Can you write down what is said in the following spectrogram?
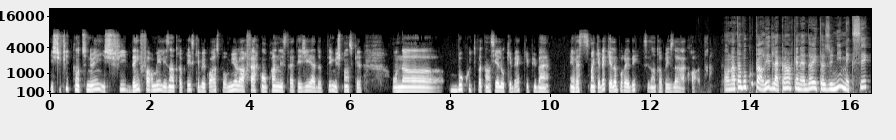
Il suffit de continuer, il suffit d'informer les entreprises québécoises pour mieux leur faire comprendre les stratégies à adopter, mais je pense que on a beaucoup de potentiel au Québec et puis ben Investissement Québec est là pour aider ces entreprises-là à croître. On entend beaucoup parler de l'accord Canada, États-Unis, Mexique.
